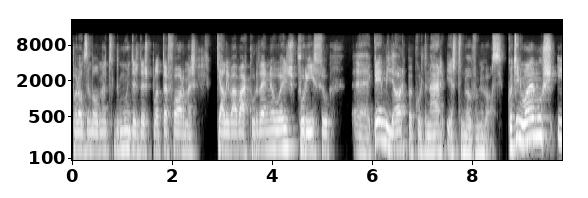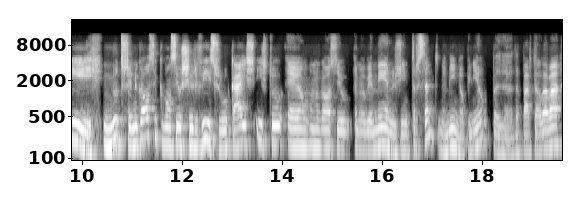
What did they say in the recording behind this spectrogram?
para o desenvolvimento de muitas das plataformas que a Alibaba coordena hoje, por isso uh, quem é melhor para coordenar este novo negócio. Continuamos e no terceiro negócio, que vão ser os serviços locais, isto é um negócio, a meu ver, menos interessante, na minha opinião, da, da parte da Alibaba,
